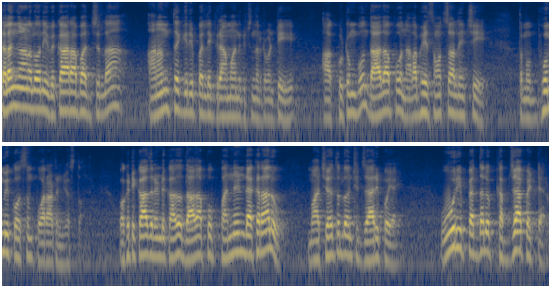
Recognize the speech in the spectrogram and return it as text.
తెలంగాణలోని వికారాబాద్ జిల్లా అనంతగిరిపల్లి గ్రామానికి చెందినటువంటి ఆ కుటుంబం దాదాపు నలభై సంవత్సరాల నుంచి తమ భూమి కోసం పోరాటం చేస్తోంది. ఒకటి కాదు రెండు కాదు దాదాపు పన్నెండు ఎకరాలు మా చేతుల్లోంచి జారిపోయాయి. ఊరి పెద్దలు కబ్జా పెట్టారు.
